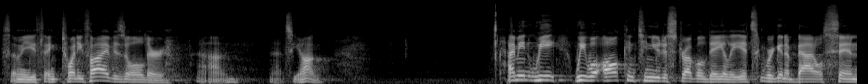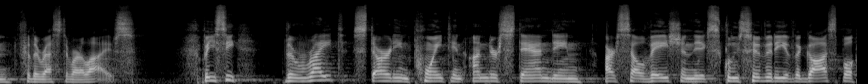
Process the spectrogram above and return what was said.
Some of you think 25 is older. Um, that's young. I mean, we, we will all continue to struggle daily. It's, we're going to battle sin for the rest of our lives. But you see, the right starting point in understanding our salvation, the exclusivity of the gospel,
